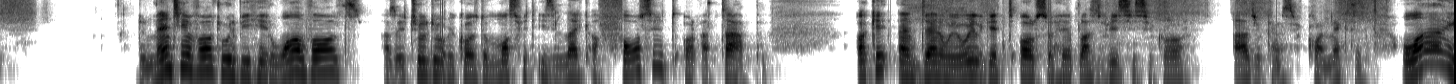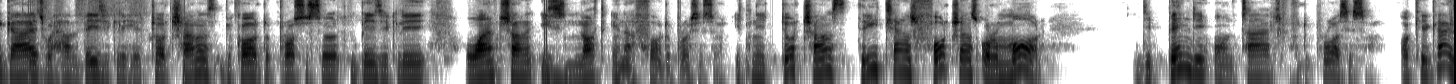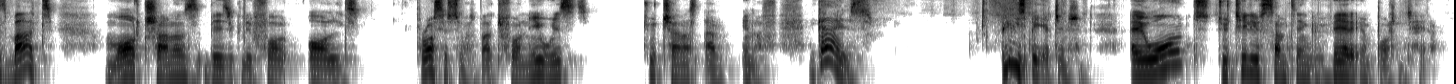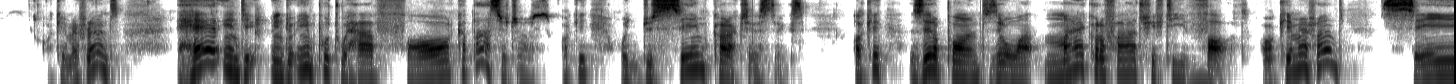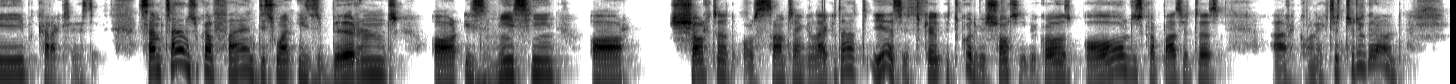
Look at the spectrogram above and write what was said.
The 19 volt will be here 1 volt, as I told you, because the MOSFET is like a faucet or a tap. Okay, and then we will get also here plus VCC core as you can see connected. Why guys we have basically here two channels? Because the processor basically one channel is not enough for the processor. It needs two channels three channels four channels or more depending on type of the processor. Okay guys but more channels basically for old processors but for newest two channels are enough guys please pay attention I want to tell you something very important here. Okay, my friends. Here in the in the input we have four capacitors, okay, with the same characteristics. Okay, 0.01 microfarad 50 volt. Okay, my friend? Same characteristic. Sometimes you can find this one is burned or is missing or shorted or something like that. Yes it could, it could be shorted because all these capacitors are connected to the ground.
